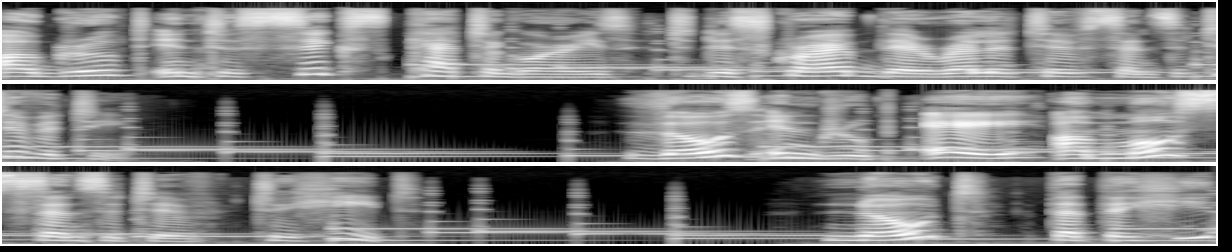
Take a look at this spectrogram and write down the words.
are grouped into six categories to describe their relative sensitivity. Those in Group A are most sensitive to heat. Note that the heat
